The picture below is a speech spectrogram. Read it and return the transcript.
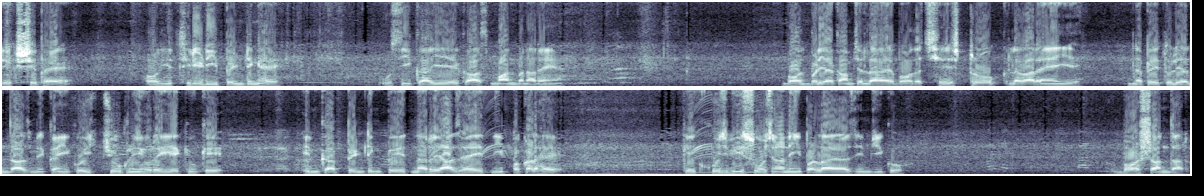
एक शिप है और ये थ्री पेंटिंग है। उसी का ये एक आसमान बना रहे हैं। बहुत बढ़िया काम चल रहा है, बहुत अच्छे स्ट्रोक लगा रहे हैं ये। नपे तुले अंदाज में कहीं कोई चूक नहीं हो रही है, क्योंकि इनका पेंटिंग पे इतना रियाज है, इतनी पकड़ है कि कुछ भी सोचना नहीं पड़ रहा है अजीम जी को। बहुत शानदार।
